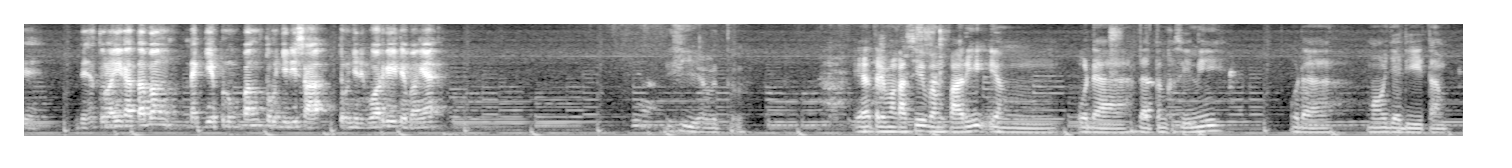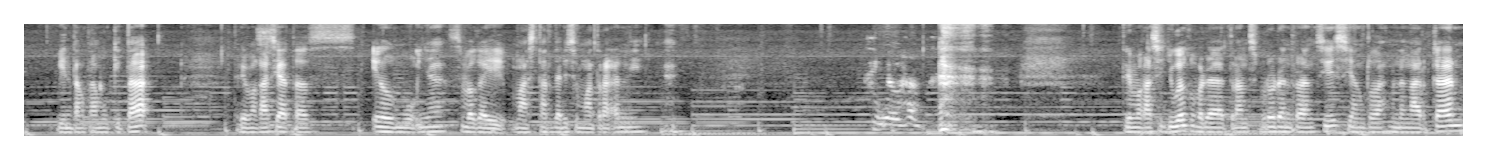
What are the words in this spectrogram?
Oke. Dan satu lagi kata bang, naik dia penumpang turun jadi sa turun jadi keluarga gitu ya bang ya. ya Iya betul. Ya terima kasih Bang Fari yang udah datang ke sini, udah mau jadi tam- bintang tamu kita. Terima kasih atas ilmunya sebagai master dari Sumateraan nih. Terima kasih juga kepada Transbro dan Transis yang telah mendengarkan.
